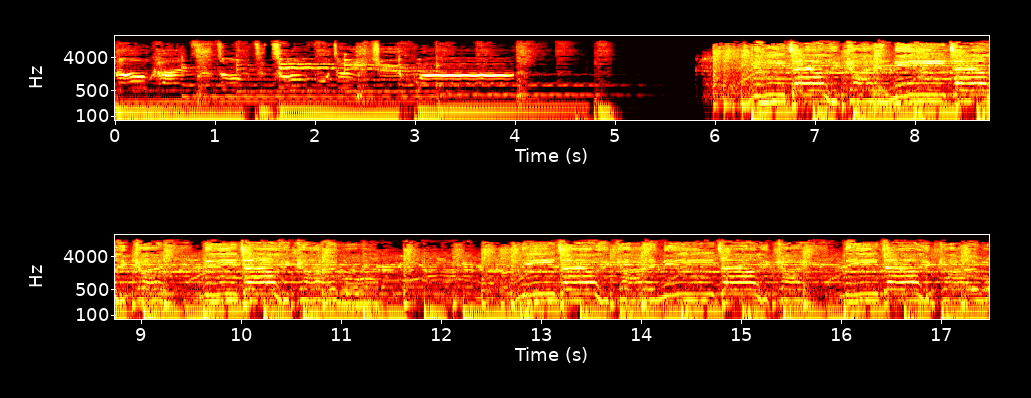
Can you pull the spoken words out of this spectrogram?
脑海之中只重复着一句话。你将要离开，你将要离开，你将要离开我。你将要离开，你将要离开，你将要离开我，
